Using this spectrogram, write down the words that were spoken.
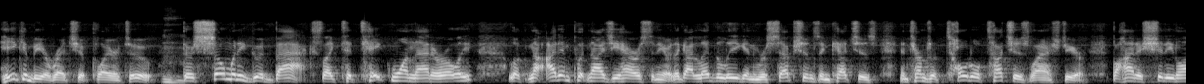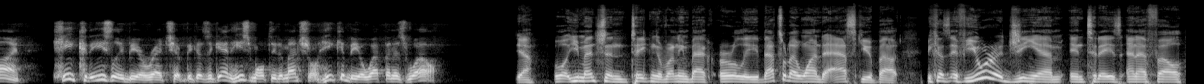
he can be a red chip player too. Mm-hmm. There's so many good backs. Like to take one that early. Look, now, I didn't put Najee Harrison here. The guy led the league in receptions and catches in terms of total touches last year behind a shitty line he could easily be a red chip because again, he's multidimensional. He can be a weapon as well. Yeah. Well, you mentioned taking a running back early. That's what I wanted to ask you about because if you were a GM in today's NFL,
